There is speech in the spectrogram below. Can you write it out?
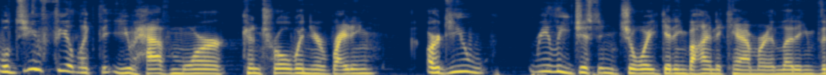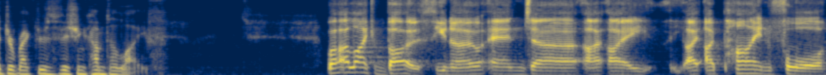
Well, do you feel like that you have more control when you're writing, or do you really just enjoy getting behind a camera and letting the director's vision come to life? Well, I like both, you know, and uh, I, I, I pine for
